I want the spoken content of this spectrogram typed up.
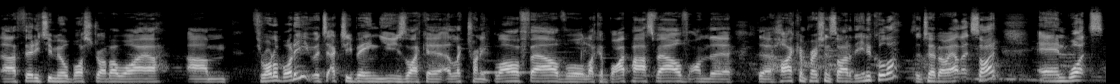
uh, 32 mil Bosch driver wire um, throttle body. It's actually being used like an electronic blow off valve or like a bypass valve on the, the high compression side of the intercooler, the turbo outlet side. And what's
